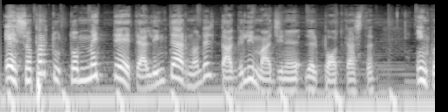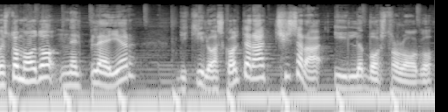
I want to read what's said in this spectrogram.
e soprattutto mettete all'interno del tag l'immagine del podcast. In questo modo nel player di chi lo ascolterà ci sarà il vostro logo.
